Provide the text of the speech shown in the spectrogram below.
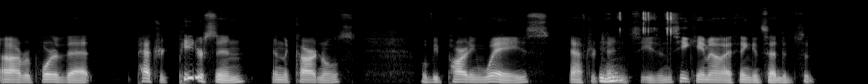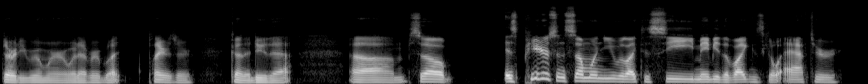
uh, reported that Patrick Peterson and the Cardinals will be parting ways after 10 seasons. He came out, I think, and said it's a dirty rumor or whatever, but players are going to do that. Um, so, is Peterson someone you would like to see maybe the Vikings go after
